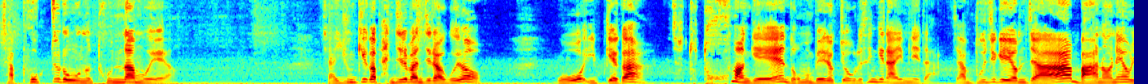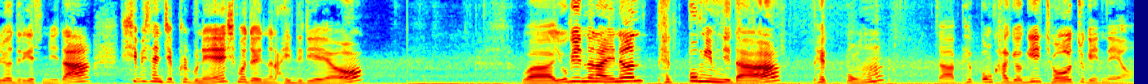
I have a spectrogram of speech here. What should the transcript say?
자, 복 들어오는 돈나무예요. 자, 윤기가 반질반질하고요. 요 잎개가 자, 도톰한 게 너무 매력적으로 생긴 아이입니다. 자, 무지개 염자 만 원에 올려드리겠습니다. 12cm 풀분에 심어져 있는 아이들이에요. 와, 여기 있는 아이는 백봉입니다. 백봉. 자, 백봉 가격이 저쪽에 있네요.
